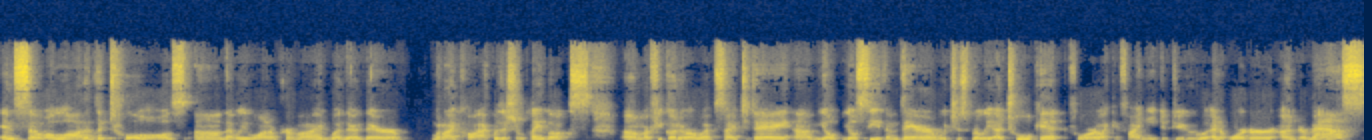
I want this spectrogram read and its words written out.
And so a lot of the tools uh, that we want to provide, whether they're what I call acquisition playbooks. Um, or if you go to our website today, um, you'll you'll see them there, which is really a toolkit for like if I need to do an order under MAS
